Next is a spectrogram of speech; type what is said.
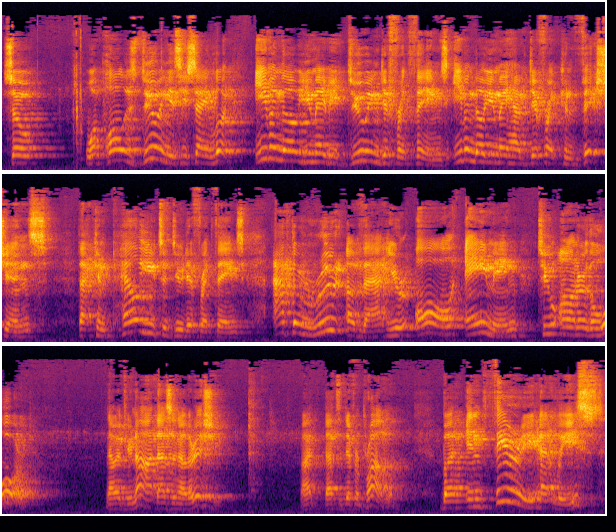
So, what Paul is doing is he's saying, look, even though you may be doing different things, even though you may have different convictions that compel you to do different things, at the root of that, you're all aiming to honor the Lord. Now, if you're not, that's another issue. Right? That's a different problem. But in theory, at least,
